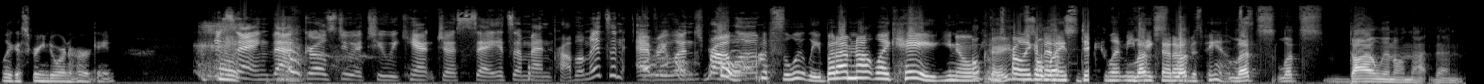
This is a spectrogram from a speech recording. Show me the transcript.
like a screen door in a hurricane. Just saying that girls do it too. We can't just say it's a men problem. It's an oh, everyone's Oh, problem. absolutely, but I'm not like, hey, you know, Okay, he's probably so got a let's- nice dick. Let me take let's- that out of his pants. Let's let's dial in on that then.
